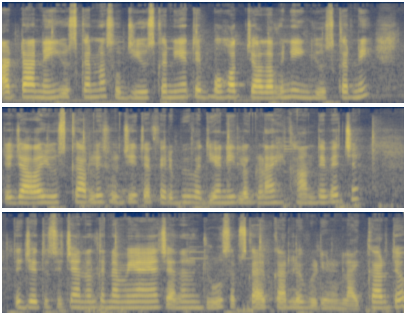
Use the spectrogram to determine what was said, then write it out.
ਆਟਾ ਨਹੀਂ ਯੂਜ਼ ਕਰਨਾ, ਸੂਜੀ ਯੂਜ਼ ਕਰਨੀ ਹੈ ਤੇ ਬਹੁਤ ਜ਼ਿਆਦਾ ਵੀ ਨਹੀਂ ਯੂਜ਼ ਕਰਨੀ। ਤੇ ਜ਼ਿਆਦਾ ਯੂਜ਼ ਕਰ ਲਈ ਸੂਜੀ ਤੇ ਫਿਰ ਵੀ ਵਧੀਆ ਨਹੀਂ ਲੱਗਣਾ ਇਹ ਖਾਣ ਦੇ ਵਿੱਚ। ਤੇ ਜੇ ਤੁਸੀਂ ਚੈਨਲ ਤੇ ਨਵੇਂ ਆਏ ਆ, ਚੈਨਲ ਨੂੰ ਜਰੂਰ ਸਬਸਕ੍ਰਾਈਬ ਕਰ ਲਿਓ ਵੀਡੀਓ ਨੂੰ ਲਾਈਕ ਕਰ ਦਿਓ।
